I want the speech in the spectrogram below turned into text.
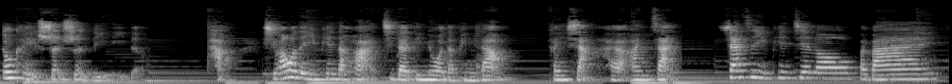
都可以顺顺利利的。好，喜欢我的影片的话，记得订阅我的频道，分享还有按赞，下次影片见喽，拜拜。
